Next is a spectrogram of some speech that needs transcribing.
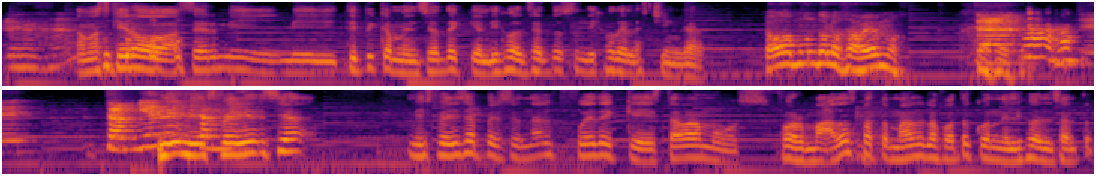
nada más quiero hacer mi, típica mención de que el hijo del centro es un hijo de la chingada. Todo el mundo lo sabemos. Eh, también, mi, experiencia mi experiencia personal fue de que estábamos formados para tomarnos la foto con el hijo del santo.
